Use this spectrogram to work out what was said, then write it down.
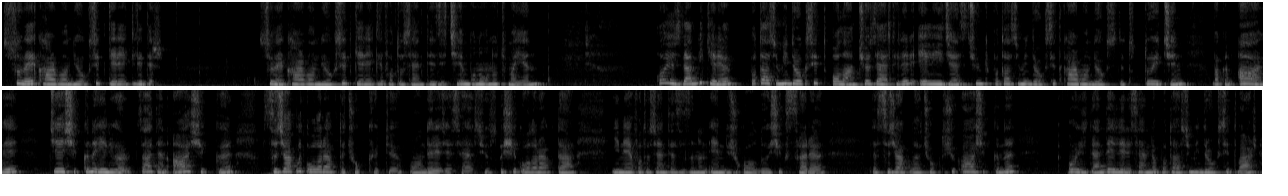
su ve karbondioksit gereklidir. Su ve karbondioksit gerekli fotosentez için. Bunu unutmayın. O yüzden bir kere potasyum hidroksit olan çözeltileri eleyeceğiz. Çünkü potasyum hidroksit karbondioksiti tuttuğu için bakın A ve C şıkkını eliyorum. Zaten A şıkkı sıcaklık olarak da çok kötü. 10 derece Celsius. Işık olarak da yine fotosentez hızının en düşük olduğu ışık sarı. E, sıcaklığı çok düşük. A şıkkını o yüzden de eleriz. Hem de potasyum hidroksit var.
